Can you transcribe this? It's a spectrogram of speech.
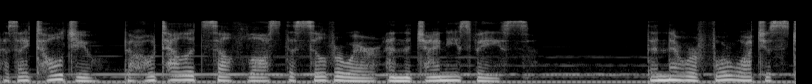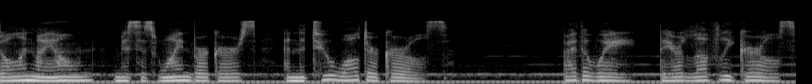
as I told you, the hotel itself lost the silverware and the Chinese vase. Then there were four watches stolen my own, Mrs. Weinberger's, and the two Walder girls. By the way, they are lovely girls.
